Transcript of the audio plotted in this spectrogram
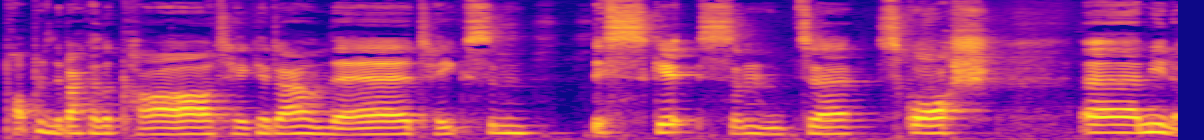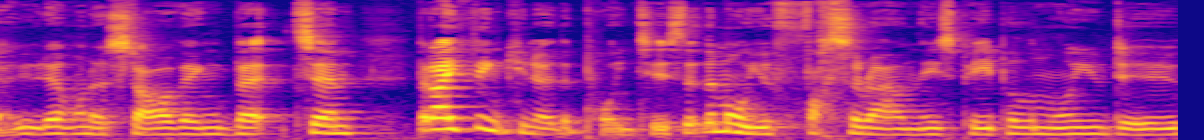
pop her in the back of the car, take her down there, take some biscuits and uh, squash. Um, you know, you don't want her starving, but um, but I think you know the point is that the more you fuss around these people, the more you do,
